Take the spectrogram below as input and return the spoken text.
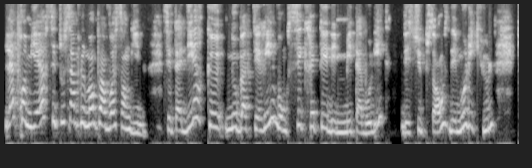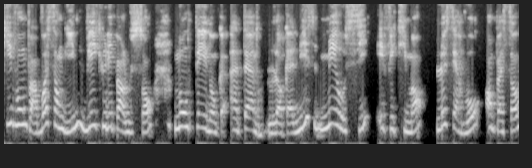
La première, c'est tout simplement par voie sanguine, c'est-à-dire que nos bactéries vont sécréter des métabolites, des substances, des molécules qui vont par voie sanguine, véhiculées par le sang, monter donc atteindre l'organisme, mais aussi effectivement le cerveau en passant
